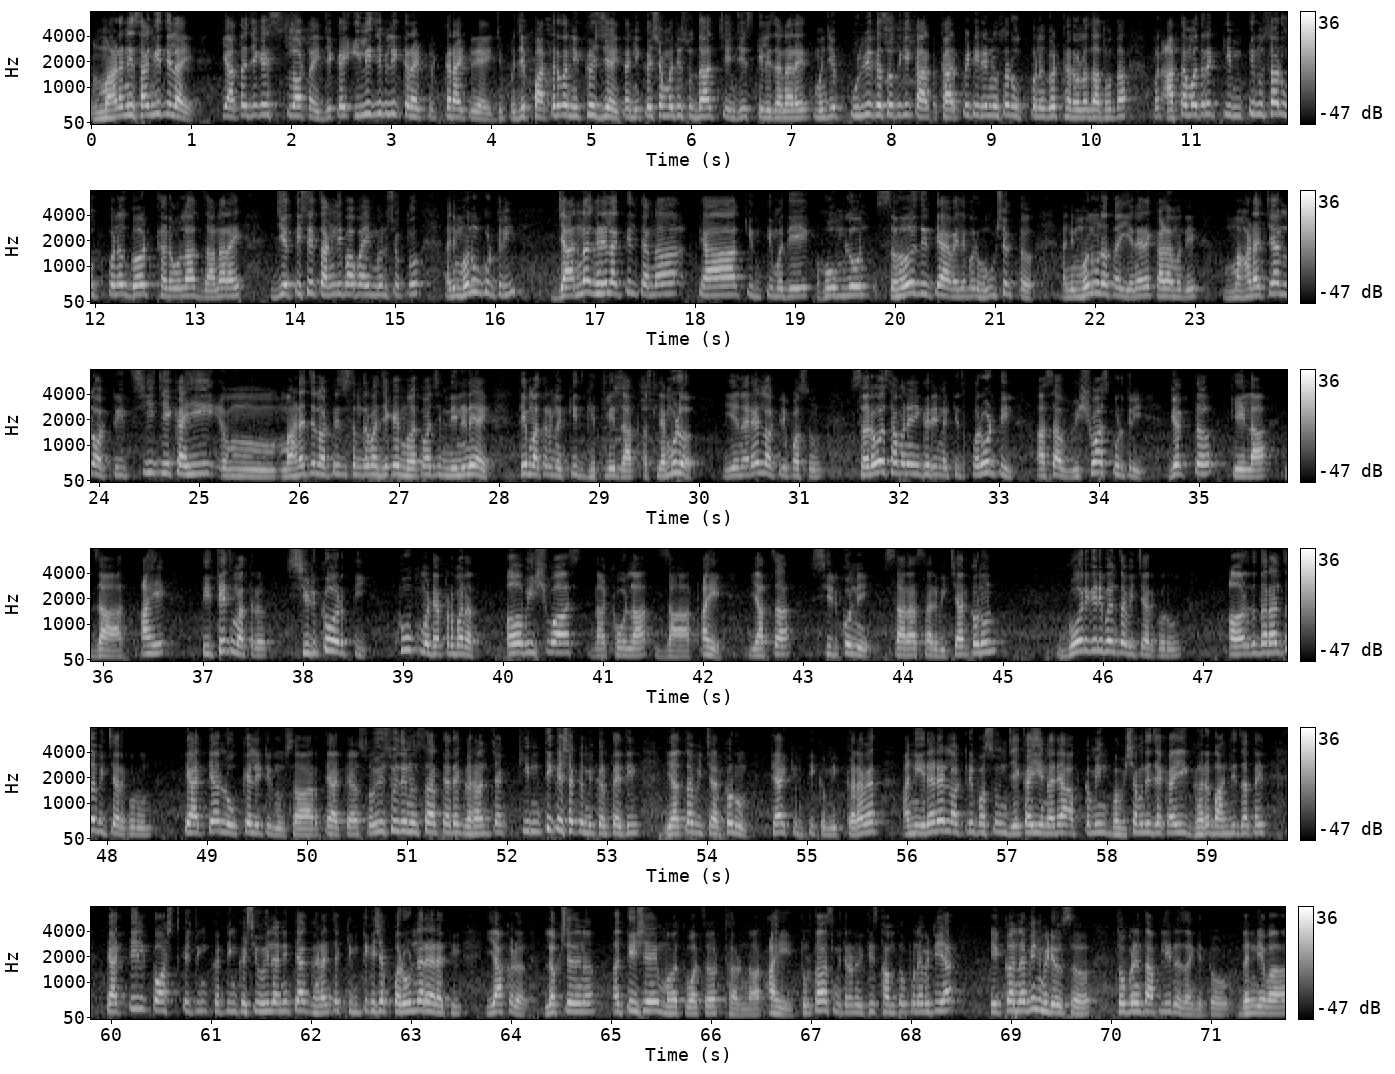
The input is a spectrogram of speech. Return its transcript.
म्हाडाने सांगितलेलं आहे की आता जे काही स्लॉट आहे जे काही इलिजिबिली क्रायटे क्रायटेरिया आहे जे म्हणजे पात्रता निकष जे आहे त्या निकषामध्ये सुद्धा चेंजेस केले जाणार आहेत. म्हणजे पूर्वी कसं होतं की कार कार्पेट एरियानुसार उत्पन्न गट ठरवला जात होता पण आता मात्र किमतीनुसार उत्पन्न गट ठरवला जाणार आहे जी अतिशय चांगली बाब आहे म्हणू शकतो. आणि म्हणून कुठेतरी ज्यांना घरे लागतील त्यांना त्या किमतीमध्ये होम लोन सहजरित्या अवेलेबल होऊ शकतं. आणि म्हणून आता येणाऱ्या काळामध्ये म्हाडाच्या लॉटरीची जे काही म्हाडाच्या लॉटरीच्या संदर्भात जे काही महत्त्वाचे निर्णय आहेत ते मात्र नक्कीच घेतले जात असल्यामुळं येणाऱ्या लॉटरीपासून सर्वसामान्यांनी घरी नक्कीच परवडतील असा विश्वास कुठेतरी व्यक्त केला जात आहे. तिथेच मात्र सिडकोवरती खूप मोठ्या प्रमाणात अविश्वास दाखवला जात आहे. याचा सिडकोने सारासार विचार करून गोरगरिबांचा विचार करून अर्जदारांचा विचार करून त्या त्या लोकॅलिटीनुसार त्या त्या सोयीसुविधेनुसार त्या त्या घरांच्या किमती कशा कमी करता येतील याचा विचार करून त्या किमती कमी कराव्यात. आणि येणाऱ्या लॉटरीपासून जे काही येणाऱ्या अपकमिंग भविष्यामध्ये जे काही घरं बांधली जात आहेत त्यातील कॉस्ट कटिंग कटिंग कशी होईल आणि त्या घरांच्या किमती कशा परवडणाऱ्या राहतील याकडं लक्ष देणं अतिशय महत्त्वाचं ठरणार आहे. तुर्तास मित्रांनो इथेच थांबतो. पुन्हा भेटूया एका नवीन व्हिडिओसह. तोपर्यंत आपली रजा घेतो. धन्यवाद.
